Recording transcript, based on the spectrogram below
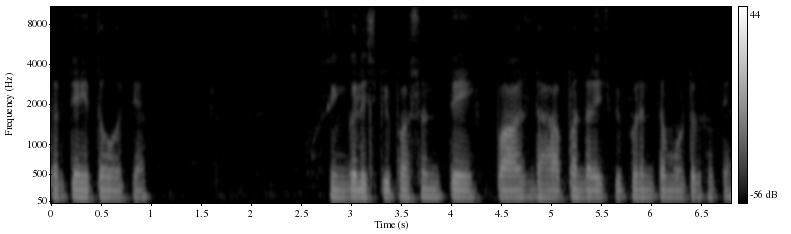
तर त्या इथं होत्या. सिंगल एच पीपासून ते पाच दहा पंधरा एच पीपर्यंत मोटर्स होत्या.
